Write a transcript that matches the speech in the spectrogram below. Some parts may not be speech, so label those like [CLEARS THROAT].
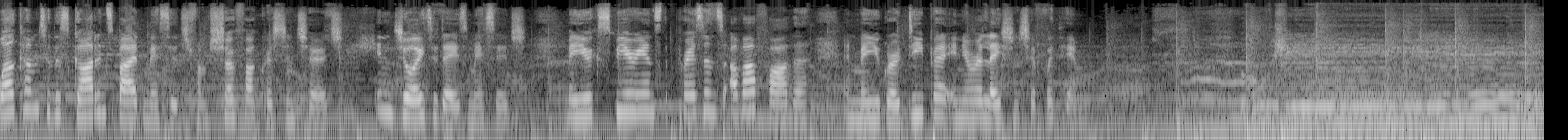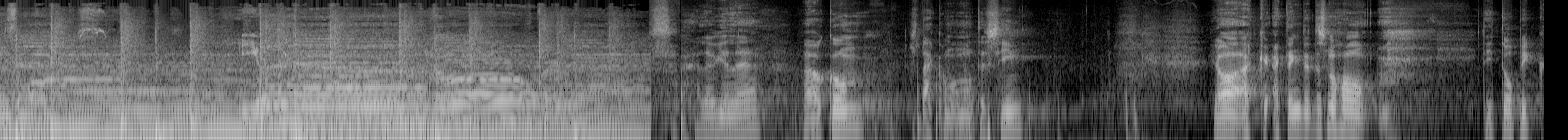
Welcome to this God inspired message from Shofar Christian Church. Enjoy today's message. May you experience the presence of our Father and may you grow deeper in your relationship with Him. Oh Jesus, your love overruns. Hallo julle, welkom. Dis lekker om almal te sien. Ja, ek ek dink dit is nogal die topik.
